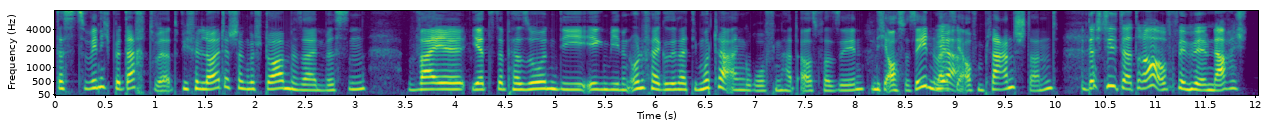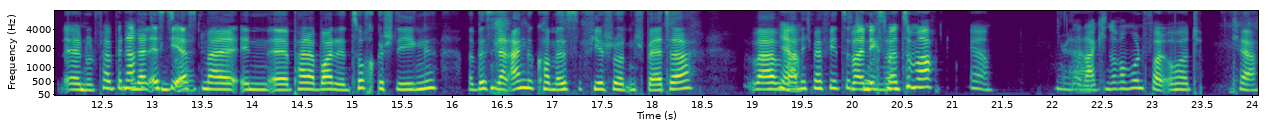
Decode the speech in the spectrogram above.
dass zu wenig bedacht wird, wie viele Leute schon gestorben sein müssen, weil jetzt eine Person, die irgendwie einen Unfall gesehen hat, die Mutter angerufen hat aus Versehen. Nicht aus Versehen, weil Ja. es ja auf dem Plan stand. Das steht da drauf, wenn wir im Nachricht äh, Notfall Und benachrichtigen dann ist die erstmal in äh, Paderborn in den Zug gestiegen und bis sie dann angekommen ist, vier Stunden später, war, Ja. war nicht mehr viel zu war tun. nichts ne? mehr zu machen. Ja, Ja. da lag ich noch am Unfallort. Tja.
